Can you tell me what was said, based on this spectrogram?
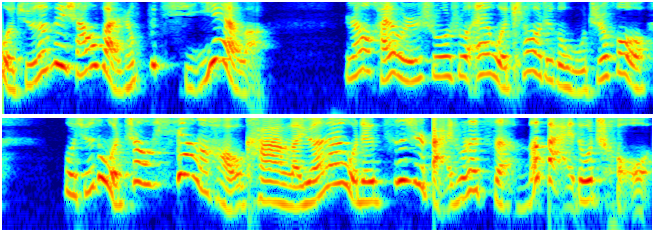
我觉得为啥我晚上不起夜了？然后还有人说说，哎，我跳这个舞之后。我觉得我照相好看了，原来我这个姿势摆出来怎么摆都丑，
